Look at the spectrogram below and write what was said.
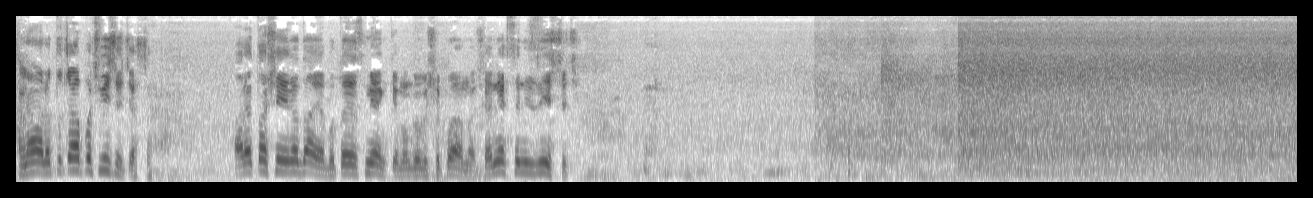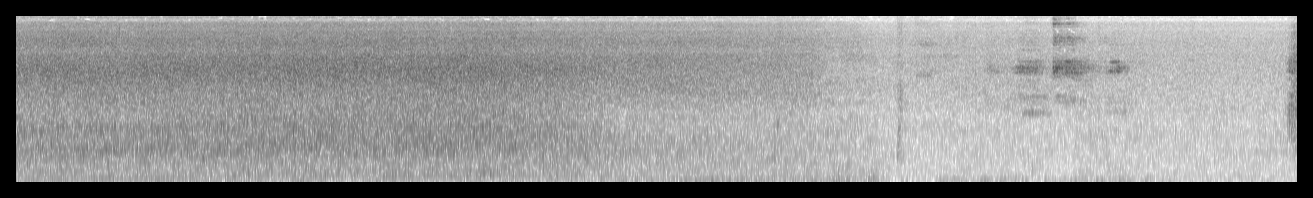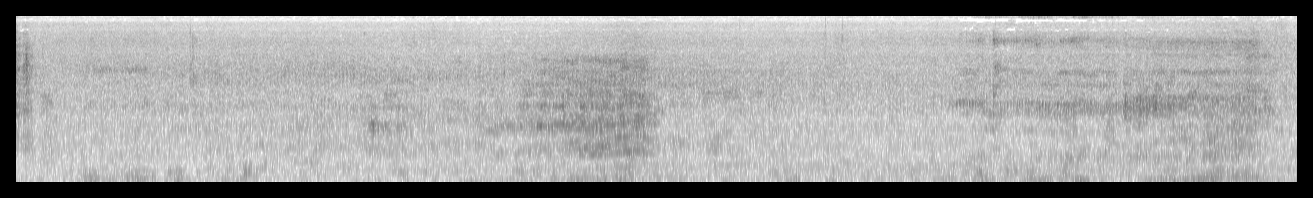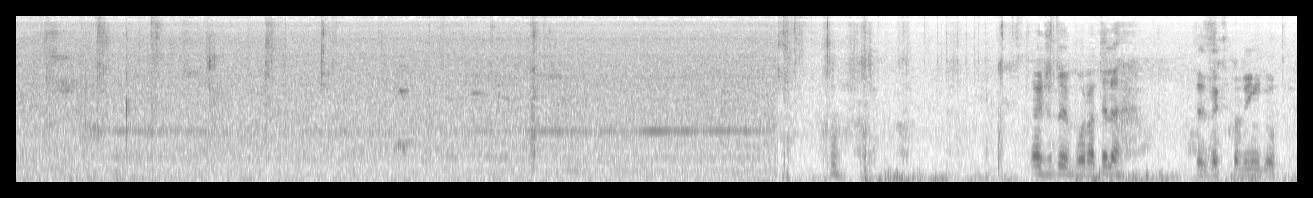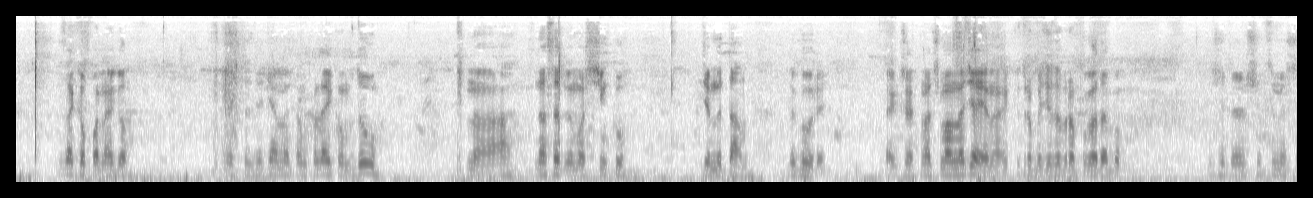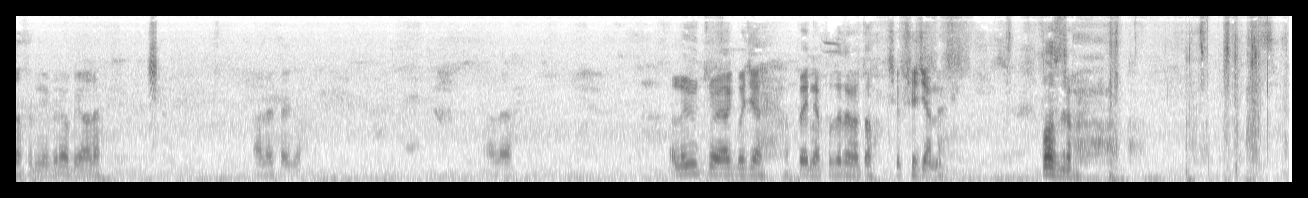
No, ale to trzeba poćwiczyć jeszcze. Ale to się nie nadaje, bo to jest miękkie, mogłoby się połamać. Ja nie chcę nic zniszczyć. Także to by było na tyle. To jest z eksploringu Zakopanego. Jeszcze zjedziemy tą kolejką w dół. No a w następnym odcinku idziemy tam, do góry. Także, znaczy mam nadzieję, no jak jutro będzie dobra pogoda, bo dzisiaj to już się w sumie z czasem nie wyrobię, ale ale tego. Ale ale jutro jak będzie odpowiednia pogoda, no to się przyjdziemy. Pozdro.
